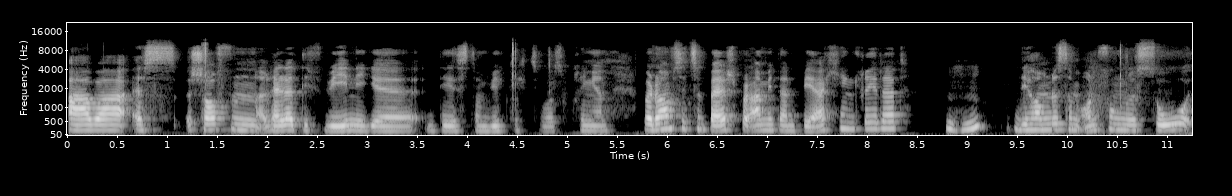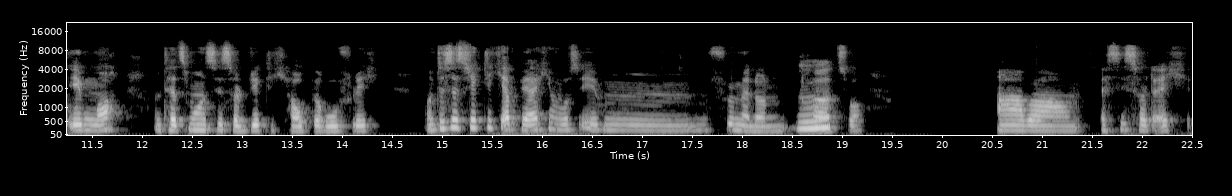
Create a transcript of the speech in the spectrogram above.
Aber es schaffen relativ wenige, die es dann wirklich zu was bringen. Weil da haben sie zum Beispiel auch mit einem Bärchen geredet. Mhm. Die haben das am Anfang nur so eben gemacht und jetzt machen sie es halt wirklich hauptberuflich. Und das ist wirklich ein Pärchen, was eben Filme dann Mhm. gerade so. Aber es ist halt echt,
